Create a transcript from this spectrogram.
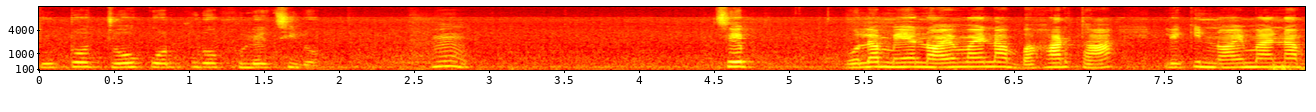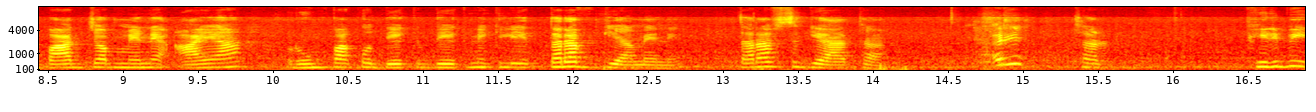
দুটো চোখ ওর পুরো ফুলেছিল হুম से बोला मैं नौ महीना बाहर था लेकिन नौ महीना बाद जब मैंने आया रूम्पा को देख देखने के लिए तरफ गया मैंने तरफ से गया था अरे सर फिर भी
